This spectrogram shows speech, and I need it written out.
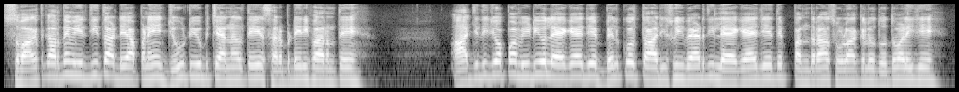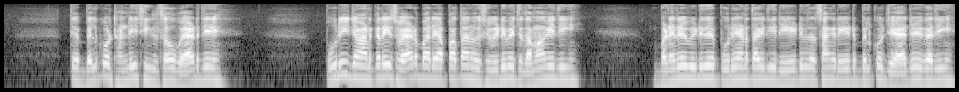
ਸਵਾਗਤ ਕਰਦੇ ਹਾਂ ਵੀਰ ਜੀ ਤੁਹਾਡੇ ਆਪਣੇ YouTube ਚੈਨਲ ਤੇ ਸਰਬ ਡੇਰੀ ਫਾਰਮ ਤੇ। ਅੱਜ ਦੀ ਜੋ ਆਪਾਂ ਵੀਡੀਓ ਲੈ ਕੇ ਆਏ ਜੇ, ਬਿਲਕੁਲ ਤਾਜੀ ਸੂਈ ਵੈੜ ਦੀ ਲੈ ਕੇ ਆਏ ਜੇ ਤੇ 15 16 ਕਿਲੋ ਦੁੱਧ ਵਾਲੀ ਜੇ ਤੇ ਬਿਲਕੁਲ ਠੰਡੀ ਸੀਲ ਸੌ ਵੈੜ ਜੇ। ਪੂਰੀ ਜਾਣਕਾਰੀ ਇਸ ਵੈੜ ਬਾਰੇ ਆਪਾਂ ਤੁਹਾਨੂੰ ਇਸ ਵੀਡੀਓ ਵਿੱਚ ਦਵਾਂਗੇ ਜੀ। ਬਣੇ ਰਹੋ ਵੀਡੀਓ ਦੇ ਪੂਰੇ ਅੰਤ ਤੱਕ ਜੀ, ਰੇਟ ਵੀ ਦੱਸਾਂਗੇ, ਰੇਟ ਬਿਲਕੁਲ ਜਾਇਜ਼ ਹੋਏਗਾ ਜੀ।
